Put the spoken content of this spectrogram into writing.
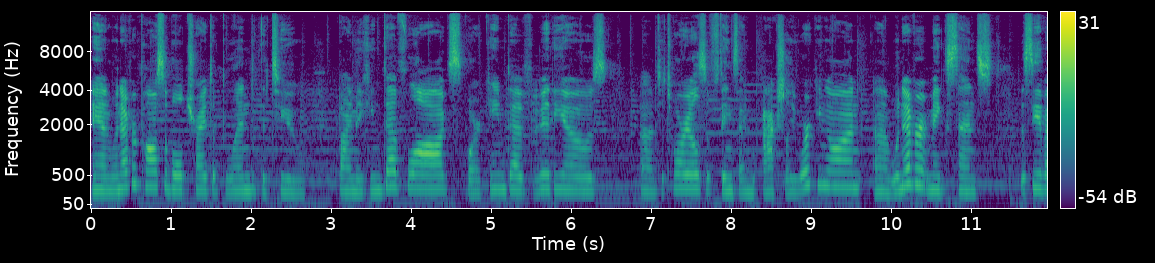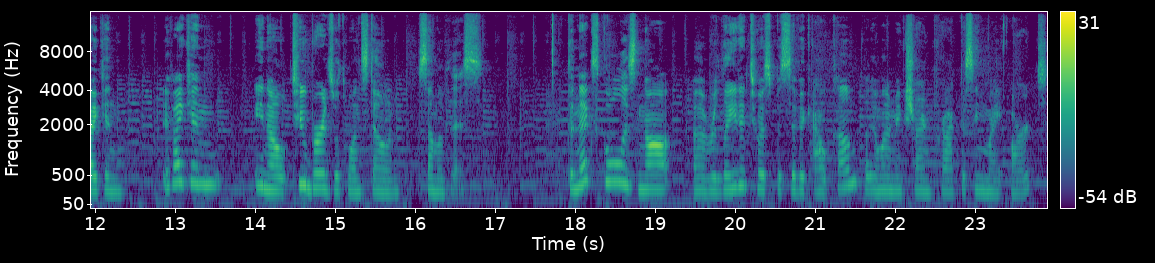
and whenever possible, try to blend the two by making dev vlogs or game dev videos, uh, tutorials of things I'm actually working on, uh, whenever it makes sense, to see if I can, if I can, you know, two birds with one stone, some of this. The next goal is not uh, related to a specific outcome, but I want to make sure I'm practicing my art.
